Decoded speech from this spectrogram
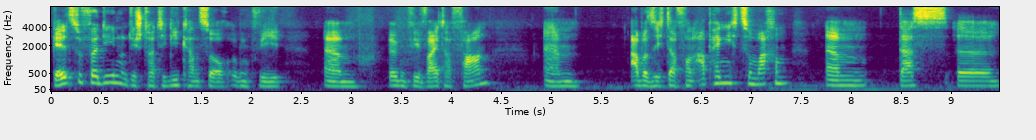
Geld zu verdienen und die Strategie kannst du auch irgendwie ähm, irgendwie weiterfahren. Ähm, aber sich davon abhängig zu machen, ähm, das, äh,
